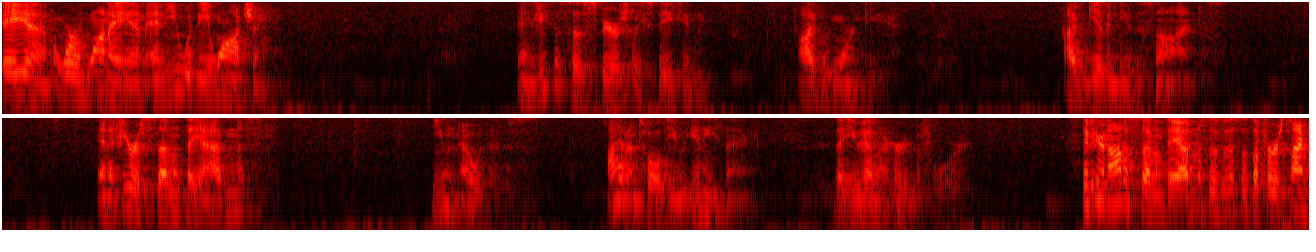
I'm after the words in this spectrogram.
a.m. or 1 a.m. and you would be watching. And Jesus says, spiritually speaking, I've warned you. I've given you the signs. And if you're a Seventh day Adventist, you know this. I haven't told you anything that you haven't heard before. If you're not a Seventh day Adventist, if this is the first time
